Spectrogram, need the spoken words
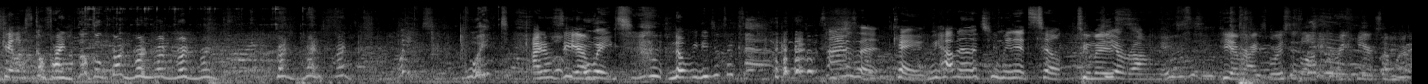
Okay, let's go find. Go, go, run, run, run, run, run. Run, run, run. Wait, wait. I don't see him. Wait. no, we need to take. what time is it? Okay, we have another two minutes till two minutes. he arrives. He arrives. Where's his locker? Right here somewhere.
